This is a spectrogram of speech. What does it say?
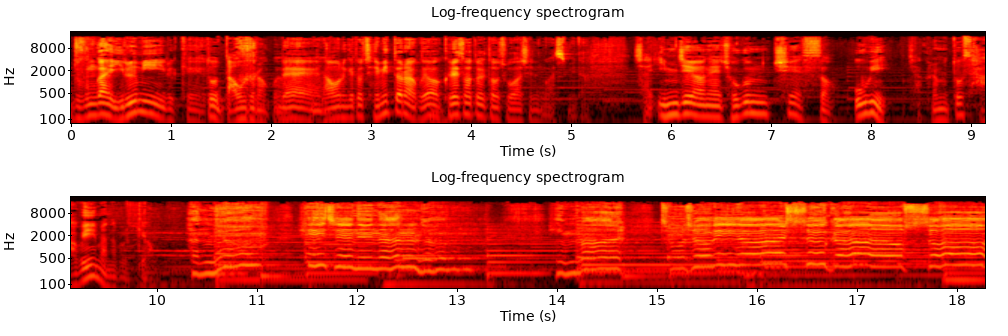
누군가의 이름이 이렇게 또 나오더라고요. 네, 나오는 게 또 재밌더라고요. 그래서들 더 좋아하시는 것 같습니다. 자, 임재현의 조금 취했어. 5위. 자, 그러면 또 4위 만나볼게요. 안녕 이제는 안녕 이 말 도저히 알 수가 없어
